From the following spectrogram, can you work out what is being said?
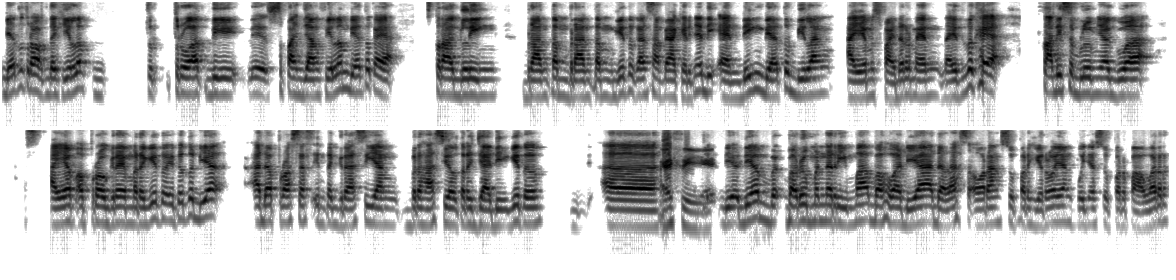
dia tuh throughout the film throughout di, di sepanjang film dia tuh kayak struggling berantem berantem gitu kan sampai akhirnya di ending dia tuh bilang I am Spider-Man. Nah itu tuh kayak tadi sebelumnya gua I am a programmer gitu itu tuh dia ada proses integrasi yang berhasil terjadi gitu uh, see, dia dia baru menerima bahwa dia adalah seorang superhero yang punya superpower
